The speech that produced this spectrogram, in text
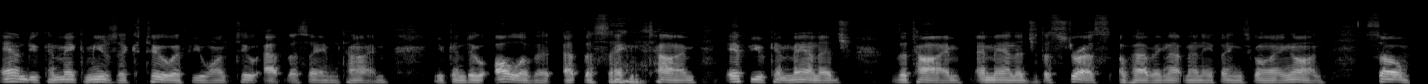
And you can make music too if you want to at the same time. You can do all of it at the same time if you can manage the time and manage the stress of having that many things going on. So,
